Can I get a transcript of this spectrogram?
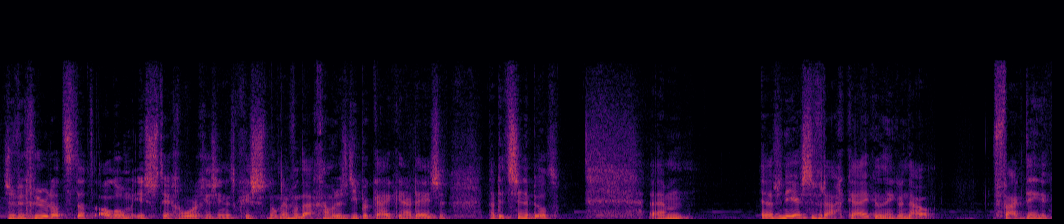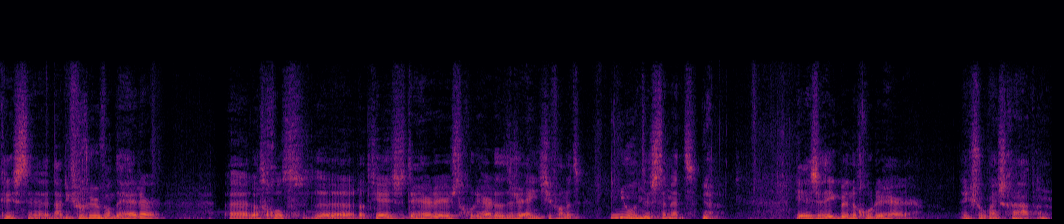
Dus een figuur dat, dat alom is tegenwoordig is in het christendom. En vandaag gaan we dus dieper kijken naar, deze, naar dit zinnenbeeld. Ehm, en als we naar de eerste vraag kijken, dan denken we, nou, vaak denken christenen, nou, die figuur van de herder, eh, dat God, de, dat Jezus de herder is, de goede herder, dat is er eentje van het Nieuwe Testament. ja. Jezus zegt, ik ben de goede herder. Ik zoek mijn schapen.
